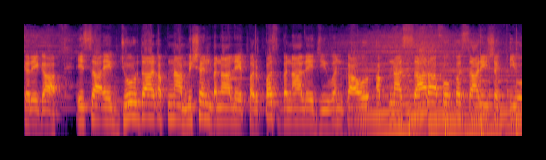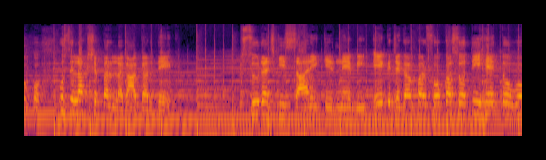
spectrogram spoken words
करेगा। ऐसा एक जोरदार अपना मिशन बना ले पर्पस बना ले जीवन का और अपना सारा फोकस सारी शक्तियों को उस लक्ष्य पर लगा कर देख। सूरज की सारी किरणें भी एक जगह पर फोकस होती है तो वो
